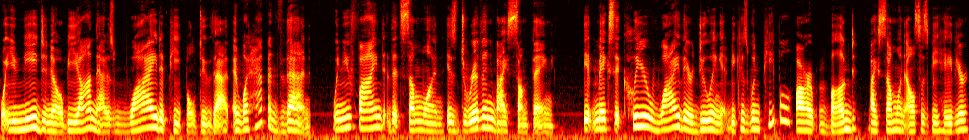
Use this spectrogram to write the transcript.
What you need to know beyond that is why do people do that? And what happens then When you find that someone is driven by something, it makes it clear why they're doing it. Because when people are bugged by someone else's behavior,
